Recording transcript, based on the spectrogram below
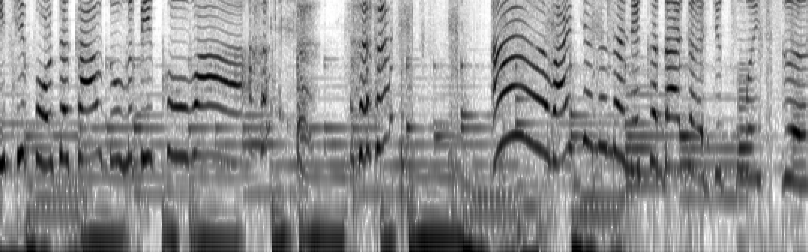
İçi portakal dolu bir kova. Aa, vay canına ne kadar da acıkmışsın.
